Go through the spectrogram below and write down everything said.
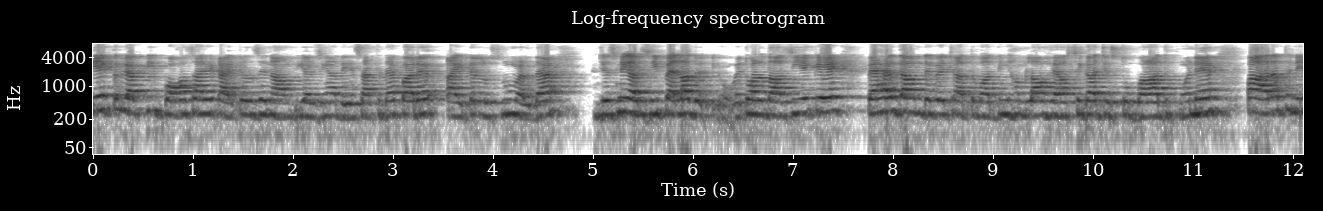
ਕਿ ਇੱਕ ਵਿਅਕਤੀ ਬਹੁਤ ਸਾਰੇ ਟਾਈਟਲਸ ਦੇ ਨਾਮ ਦੀ ਅਰਜ਼ੀਆਂ ਦੇ ਸਕਦਾ ਹੈ, ਪਰ ਟਾਈਟਲ ਉਸ ਨੂੰ ਮਿਲਦਾ ਹੈ। ਜਿਸ ਨੇ ਅਰਜ਼ੀ ਪਹਿਲਾਂ ਦਿੱਤੀ ਹੋਵੇ। ਤੁਹਾਨੂੰ ਦੱਸ ਦਈਏ ਕਿ ਪਹਿਲਗਾਮ ਦੇ ਵਿੱਚ ਅੱਤਵਾਦੀ ਹਮਲਾ ਹੋਇਆ ਸੀਗਾ ਜਿਸ ਤੋਂ ਬਾਅਦ ਹੁਣ ਭਾਰਤ ਨੇ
